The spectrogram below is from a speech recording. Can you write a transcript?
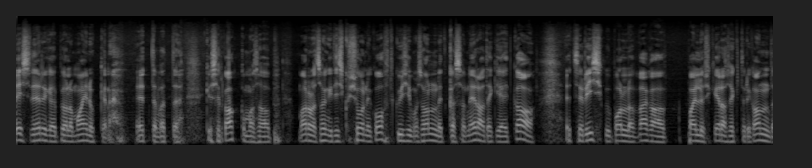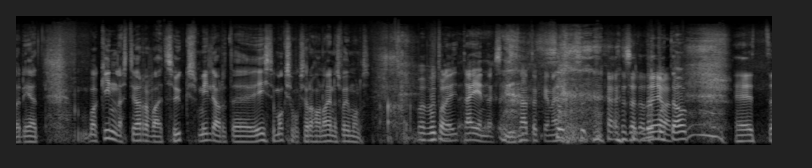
Eesti Energia ei pea olema ainukene ettevõte, kes sellega hakkama saab. ma arvan, et see ongi diskussiooni koht. küsimus on, et kas on erategijaid ka, et see risk võib olla väga paljuski erasektori kanda, nii et ma kindlasti ei arva, et see üks miljard Eesti maksumaksja raha on ainus võimalus. ma võib-olla täiendaks natukene seda teemat. et,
